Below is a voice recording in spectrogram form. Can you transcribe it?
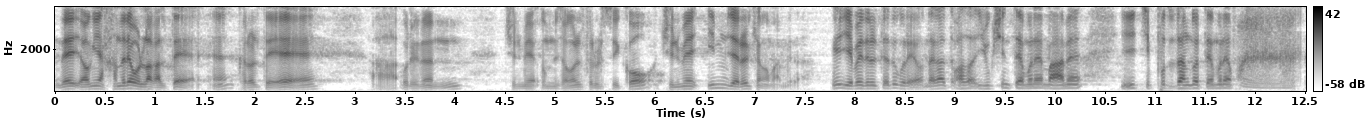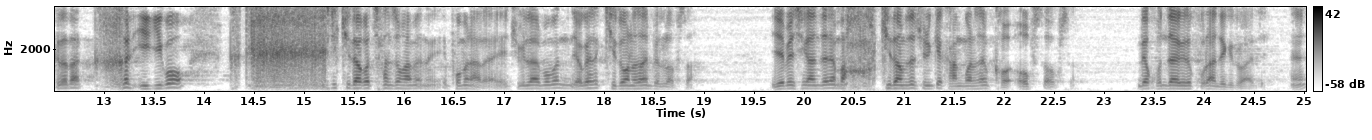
내 영이 하늘에 올라갈 때, 예? 그럴 때에 아, 우리는 주님의 음성을 들을 수 있고 주님의 임재를 경험합니다. 예배 드릴 때도 그래요. 내가 와서 육신 때문에 마음에 이 찌푸듯한 것 때문에 확 그러다 그걸 이기고 끝까지 기도하고 찬송하면 보면 알아요. 주일날 보면 여기서 기도하는 사람 별로 없어. 예배 시간 전에 막 기도하면서 주님께 강구하는 사람 없어 없어. 근데 혼자 여기서 꿀 앉아 기도하지. 예?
